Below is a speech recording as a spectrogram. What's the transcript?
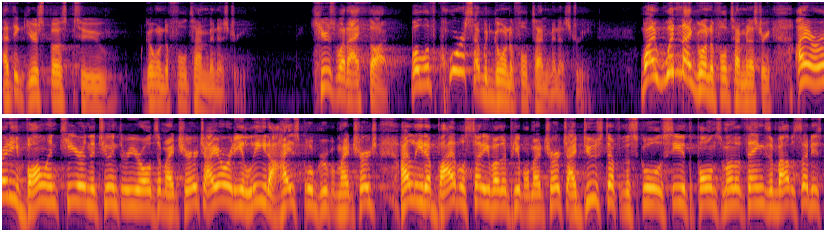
I think you're supposed to go into full time ministry. Here's what I thought. Well, of course I would go into full time ministry. Why wouldn't I go into full time ministry? I already volunteer in the two and three year olds at my church. I already lead a high school group at my church. I lead a Bible study of other people at my church. I do stuff at the school, see at the pole, and some other things and Bible studies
